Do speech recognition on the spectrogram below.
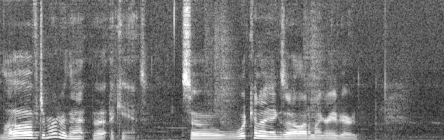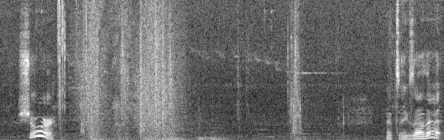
Love to murder that, but I can't. So, what can I exile out of my graveyard? Sure. Let's exile that.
